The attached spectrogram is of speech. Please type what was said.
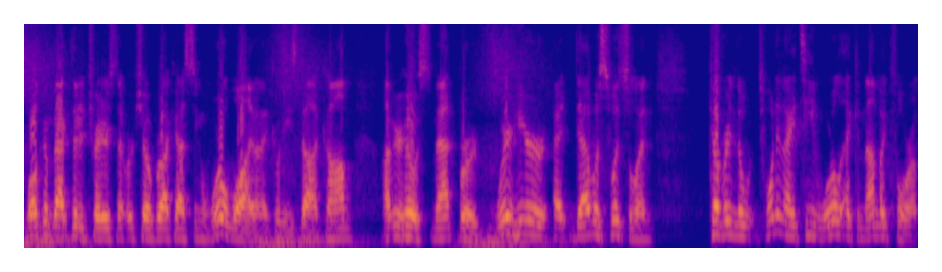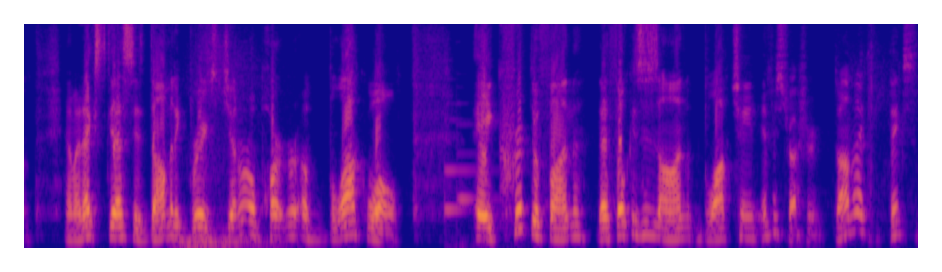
Welcome back to the Traders Network Show, broadcasting worldwide on equities.com. I'm your host, Matt Bird. We're here at Davos, Switzerland, covering the 2019 World Economic Forum. And my next guest is Dominic Briggs, general partner of Blockwall, a crypto fund that focuses on blockchain infrastructure. Dominic, thanks.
